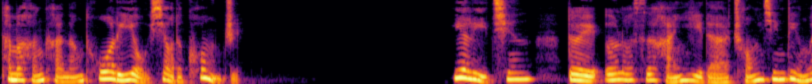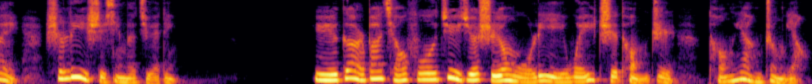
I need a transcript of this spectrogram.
他们很可能脱离有效的控制。叶利钦对俄罗斯含义的重新定位是历史性的决定，与戈尔巴乔夫拒绝使用武力维持统治同样重要。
